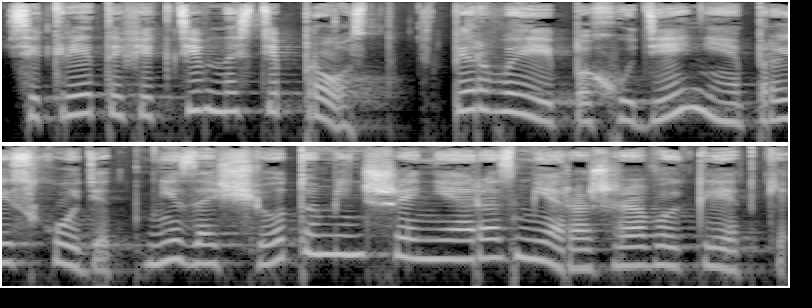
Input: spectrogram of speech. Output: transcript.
Секрет эффективности прост. Впервые похудение происходит не за счет уменьшения размера жировой клетки,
